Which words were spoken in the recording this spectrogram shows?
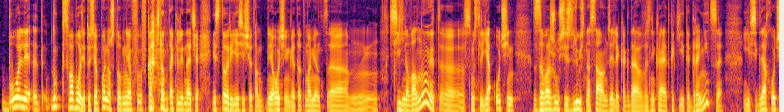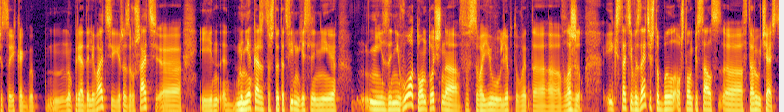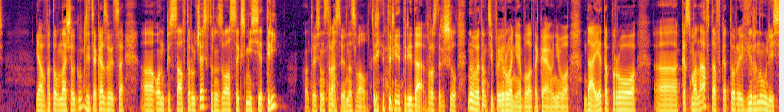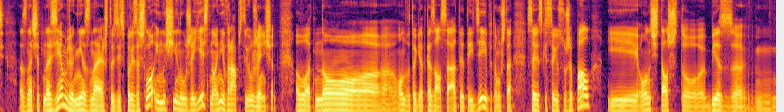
более, э, ну, к свободе. То есть я понял, что у меня в, в каждом так или иначе истории есть еще там, меня очень этот момент э, сильно волнует. Э, в смысле, я очень завожусь и злюсь на самом деле, когда возникают какие-то границы, и всегда хочется их как бы ну, преодолевать и разрушать. Э, и мне кажется, что этот фильм, если не, не из-за него, то он точно в свою лепту в это э, вложил. И, кстати, вы знаете, что, был, что он писал э, вторую часть? Я потом начал гуглить, оказывается, э, он писал вторую часть, которая называлась «Секс-миссия 3», то есть он сразу ее назвал. Три, три, три, да, просто решил. Ну, в этом типа ирония была такая у него. Да, и это про э, космонавтов, которые вернулись значит, на землю, не зная, что здесь произошло, и мужчины уже есть, но они в рабстве у женщин. Вот, но он в итоге отказался от этой идеи, потому что Советский Союз уже пал, и он считал, что без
